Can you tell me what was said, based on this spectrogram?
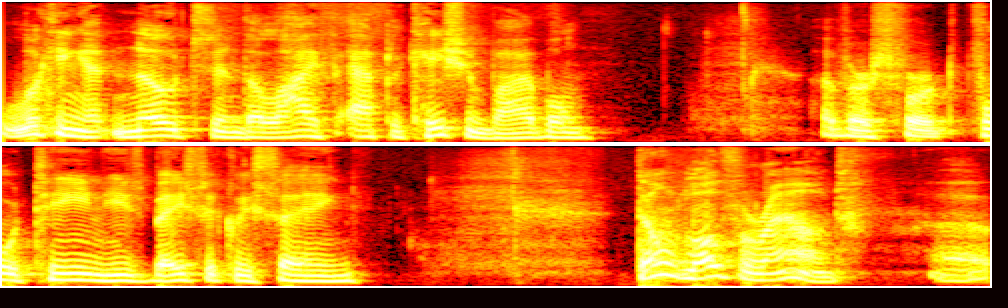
Looking at notes in the Life Application Bible, uh, verse 14, he's basically saying, Don't loaf around uh,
